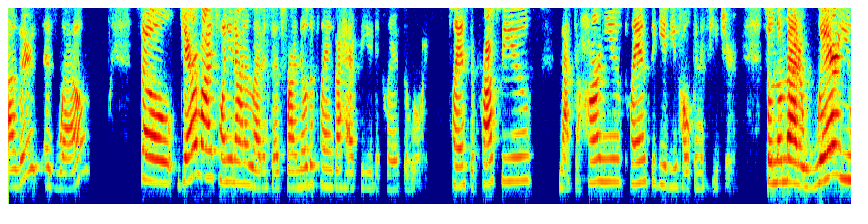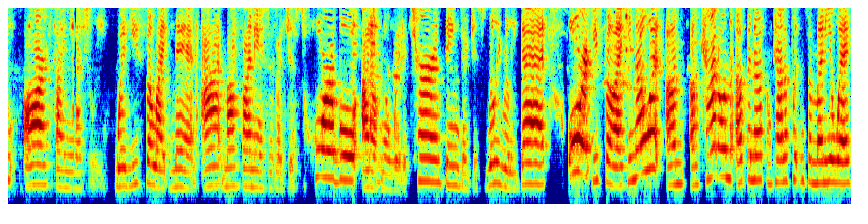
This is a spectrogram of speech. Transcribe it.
others as well. So Jeremiah 29 11 says, For I know the plans I have for you, declares the Lord. Plans to prosper you, not to harm you, plans to give you hope in the future. So no matter where you are financially, whether you feel like, man, I my finances are just horrible, I don't know where to turn, things are just really, really bad, or if you feel like, you know what, I'm I'm kind of on the up and up, I'm kind of putting some money away.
